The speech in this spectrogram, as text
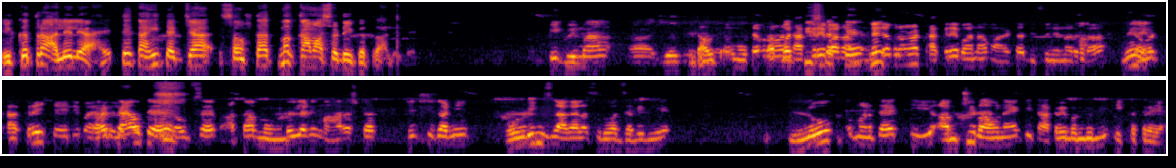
एकत्र आलेले आहेत ते काही त्यांच्या संस्थात्मक कामासाठी एकत्र आलेले आहेत. पीक विमा अं, योजनेत जाऊ दे. मोठ्या प्रमाणात 32 ठाकरे बाणा महाराष्ट्रात दिसून येणार का? ठाकरे शैली कारण काय होतंय राऊत साहेब आता मुंबई आणि महाराष्ट्रात ठिकठिकाणी होर्डिंग लागायला सुरुवात झालेली आहे. लोक म्हणतायत की आमची भावना आहे की ठाकरे बंधूंनी एकत्र या.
